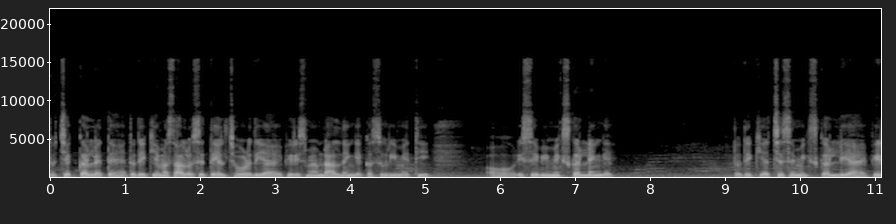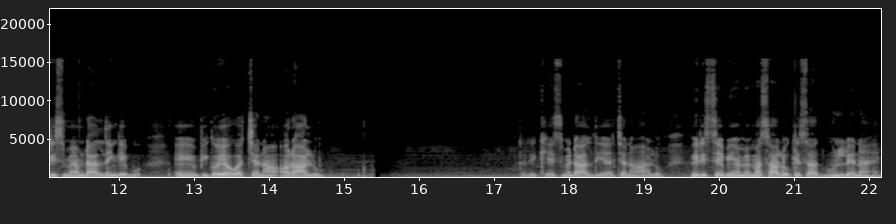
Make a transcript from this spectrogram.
तो चेक कर लेते हैं। तो देखिए मसालों से तेल छोड़ दिया है। फिर इसमें हम डाल देंगे कसूरी मेथी और इसे भी मिक्स कर लेंगे। तो देखिए अच्छे से मिक्स कर लिया है। फिर इसमें हम डाल देंगे भिगोया हुआ चना और आलू। तो देखिए इसमें डाल दिया है चना आलू। फिर इससे भी हमें मसालों के साथ भून लेना है।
